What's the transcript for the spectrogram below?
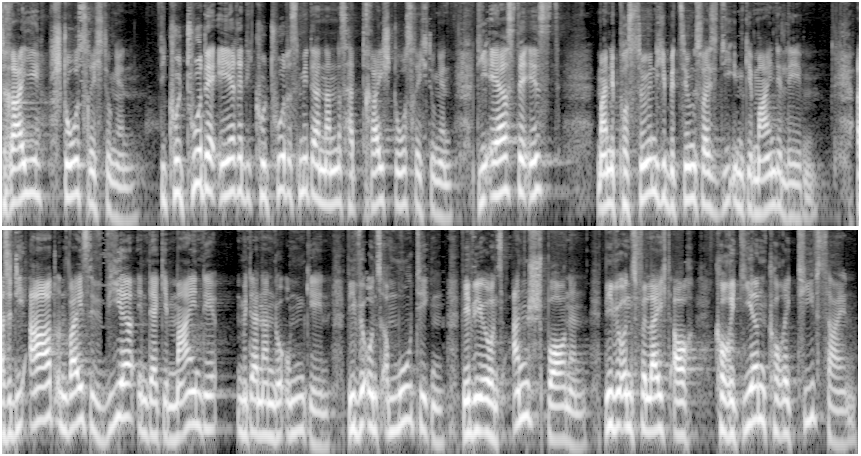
drei Stoßrichtungen. Die Kultur der Ehre, die Kultur des Miteinanders hat drei Stoßrichtungen. Die erste ist meine persönliche beziehungsweise die im Gemeindeleben. Also die Art und Weise, wie wir in der Gemeinde miteinander umgehen, wie wir uns ermutigen, wie wir uns anspornen, wie wir uns vielleicht auch korrigieren, korrektiv sein,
